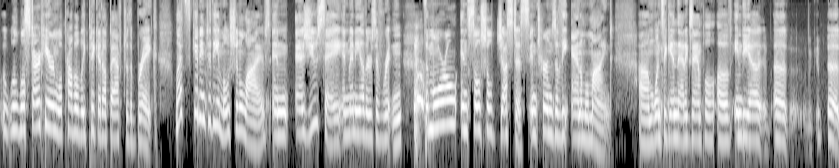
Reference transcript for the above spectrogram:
We'll, we'll start here and we'll probably pick it up after the break. Let's get into the emotional lives. And as you say, and many others have written, the moral and social justice in terms of the animal mind. Um, once again, that example of India uh, uh,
